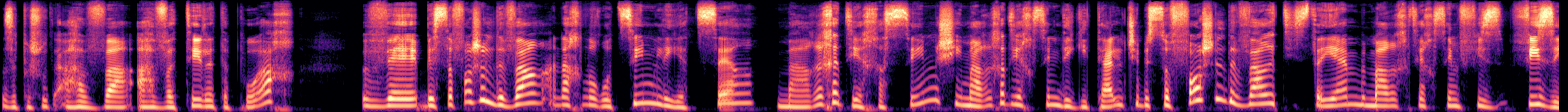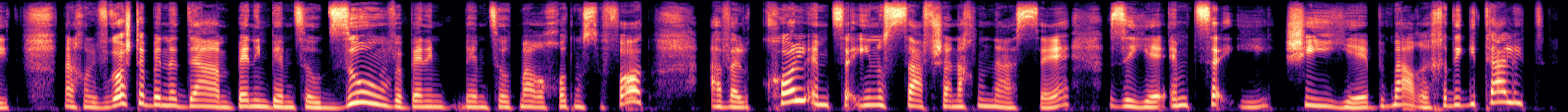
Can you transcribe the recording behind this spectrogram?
זה פשוט אהבה, אהבתי לתפוח. ובסופו של דבר אנחנו רוצים לייצר מערכת יחסים שהיא מערכת יחסים דיגיטלית, שבסופו של דבר היא תסתיים במערכת יחסים פיז, פיזית. ואנחנו נפגוש את הבן אדם, בין אם באמצעות זום ובין אם באמצעות מערכות נוספות, אבל כל אמצעי נוסף שאנחנו נעשה, זה יהיה אמצעי שיהיה במערכת דיגיטלית.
